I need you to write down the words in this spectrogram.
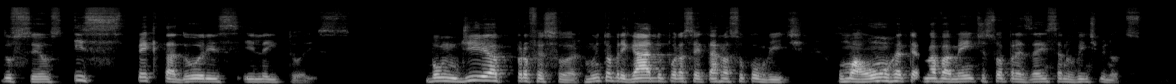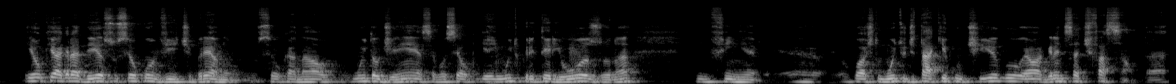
dos seus espectadores e leitores. Bom dia, professor. Muito obrigado por aceitar nosso convite. Uma honra ter novamente sua presença no 20 Minutos. Eu que agradeço o seu convite, Breno, o seu canal, muita audiência, você é alguém muito criterioso, né? Enfim, é, é, eu gosto muito de estar aqui contigo, é uma grande satisfação, tá?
